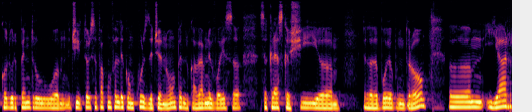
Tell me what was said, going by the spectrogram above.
coduri pentru um, cititori să fac un fel de concurs, de ce nu? Pentru că aveam nevoie să, să crească și Uh, uh, boio.ro uh, iar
